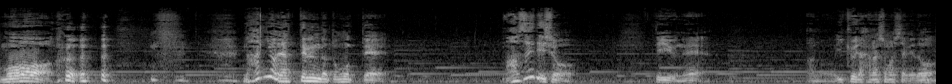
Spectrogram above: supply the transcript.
う。もう。何をやってるんだと思ってまずいでしょ？っていうね。あの勢いで話しましたけど、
